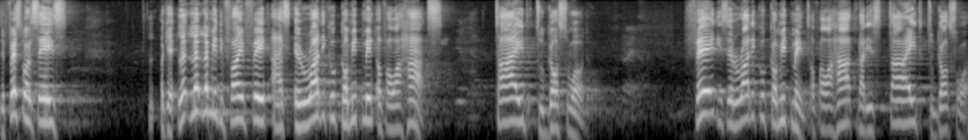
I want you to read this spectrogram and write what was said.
The first one says, okay, let, let, let me define faith as a radical commitment of our hearts tied to God's word. Faith is a radical commitment of our heart that is tied to God's word.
